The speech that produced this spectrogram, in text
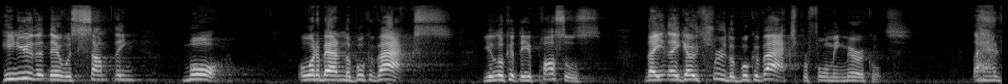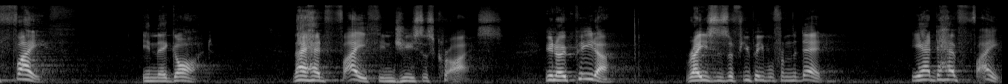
He knew that there was something more. Or what about in the book of Acts? You look at the apostles, they, they go through the book of Acts performing miracles. They had faith in their God, they had faith in Jesus Christ. You know, Peter raises a few people from the dead. He had to have faith.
